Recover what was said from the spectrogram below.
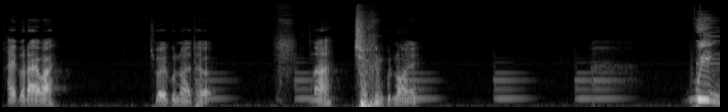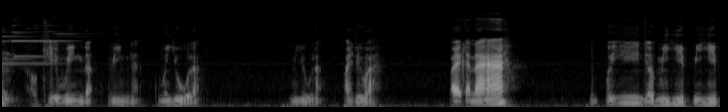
ใครก็ได้วะ ช่วยกูหน่อยเถอะ นะช่วยกูหน่อย วิ่ง โอเค วิ่งละวิ่งละกูไม่อยู่ละไม่อยู่ละไปดีกว่า ไปกันนะเดี๋ยวอุ๊ยเดี๋ยวมีหีบมีหีบ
